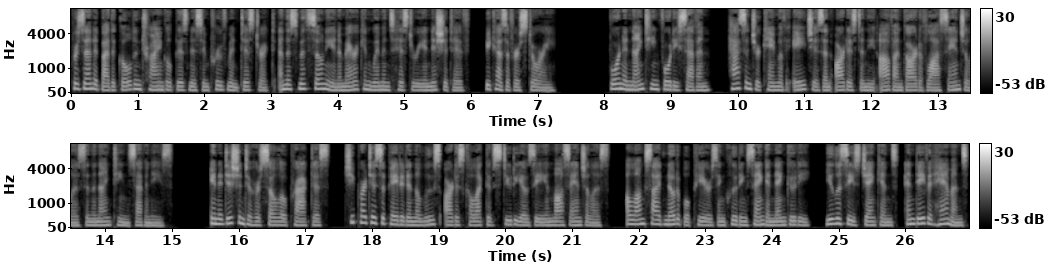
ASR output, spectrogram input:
presented by the Golden Triangle Business Improvement District and the Smithsonian American Women's History Initiative, because of her story. Born in 1947, Hassinger came of age as an artist in the avant garde of Los Angeles in the 1970s. In addition to her solo practice, she participated in the Loose Artist Collective Studio Z in Los Angeles, alongside notable peers including Senga Nengudi, Ulysses Jenkins, and David Hammons,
